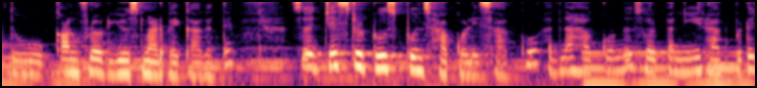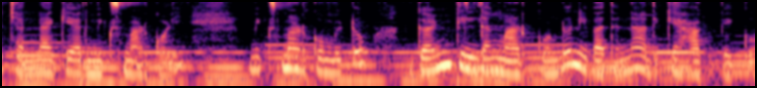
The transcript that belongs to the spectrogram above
ಅದು ಕಾರ್ನ್ಫ್ಲೋರ್ ಯೂಸ್ ಮಾಡಬೇಕಾಗತ್ತೆ. ಸೊ ಜಸ್ಟ್ ಟೂ ಸ್ಪೂನ್ಸ್ ಹಾಕ್ಕೊಳ್ಳಿ ಸಾಕು. ಅದನ್ನ ಹಾಕ್ಕೊಂಡು ಸ್ವಲ್ಪ ನೀರು ಹಾಕ್ಬಿಟ್ಟು ಚೆನ್ನಾಗಿ ಅದು ಮಿಕ್ಸ್ ಮಾಡ್ಕೊಳ್ಳಿ. ಮಿಕ್ಸ್ ಮಾಡ್ಕೊಂಬಿಟ್ಟು ಗಂಟಿಲ್ದಂಗೆ ಮಾಡಿಕೊಂಡು ನೀವು ಅದನ್ನು ಅದಕ್ಕೆ ಹಾಕಬೇಕು.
